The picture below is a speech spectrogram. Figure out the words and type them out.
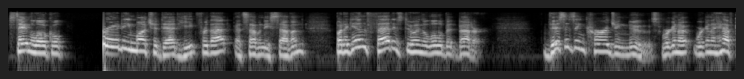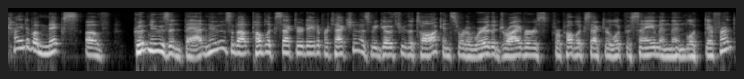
State and local, pretty much a dead heat for that at 77. But again, Fed is doing a little bit better. This is encouraging news. We're gonna we're gonna have kind of a mix of good news and bad news about public sector data protection as we go through the talk and sort of where the drivers for public sector look the same and then look different.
